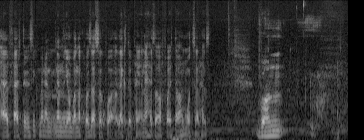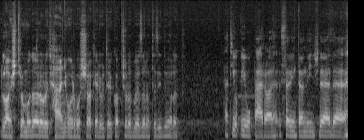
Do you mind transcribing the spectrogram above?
elfertőzik, mert nem, nem nagyon vannak hozzászokva a legtöbb helyen ehhez a fajta módszerhez. Van lajstromod arról, hogy hány orvossal kerültél kapcsolatba ez alatt az idő alatt? Hát jó, jó párral, szerintem nincs, de, de,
